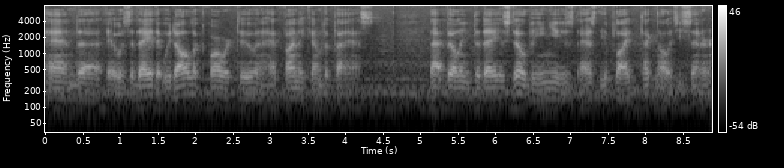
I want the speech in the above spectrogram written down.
and uh, it was a day that we'd all looked forward to and had finally come to pass. That building today is still being used as the Applied Technology Center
